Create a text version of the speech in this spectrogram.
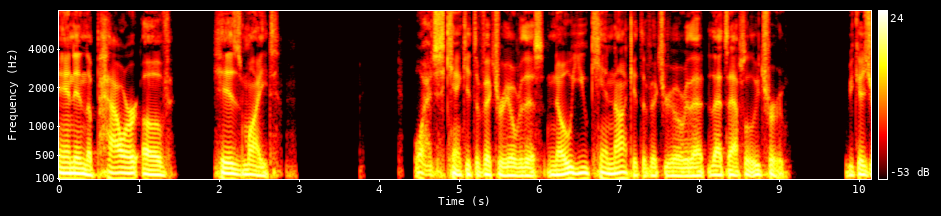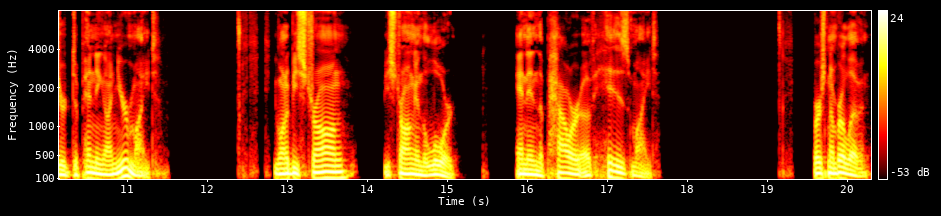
and in the power of his might." boy, I just can't get the victory over this. No, you cannot get the victory over that. That's absolutely true because you're depending on your might. You want to be strong, be strong in the Lord and in the power of his might. Verse number 11.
